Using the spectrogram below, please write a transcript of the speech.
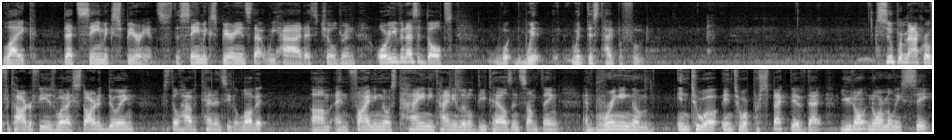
like that same experience, the same experience that we had as children or even as adults with, with this type of food. Super macro photography is what I started doing. I still have a tendency to love it. Um, and finding those tiny, tiny little details in something and bringing them into a, into a perspective that you don't normally see.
